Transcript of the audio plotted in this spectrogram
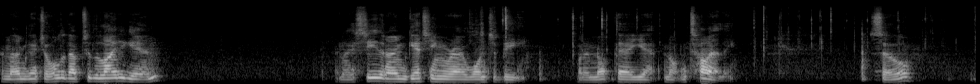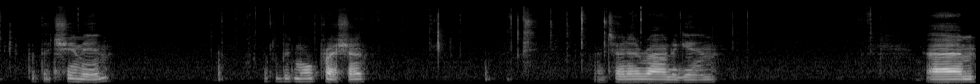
and I'm going to hold it up to the light again. And I see that I'm getting where I want to be, but I'm not there yet, not entirely. so. Put the shim in. A little bit more pressure. And turn it around again. Um,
